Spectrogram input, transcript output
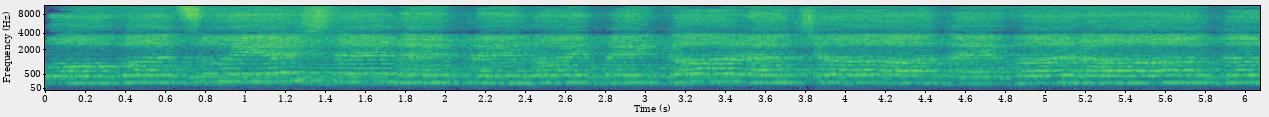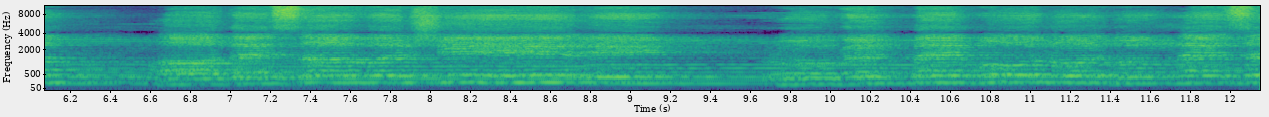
povățuiește-ne pe noi pe calea cea adevărată a desăvârșirii, rugând pe Bunul Dumnezeu.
